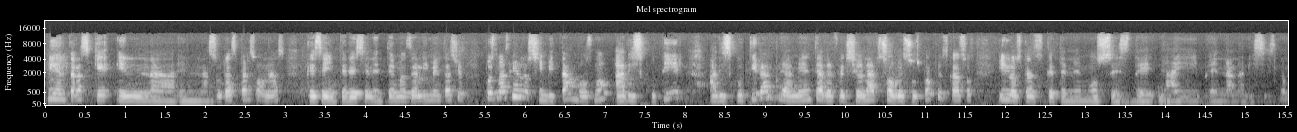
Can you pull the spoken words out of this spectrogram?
mientras que en, las otras personas que se interesen en temas de alimentación, pues más bien los invitamos, ¿no? A discutir, a discutir ampliamente, a reflexionar sobre sus propios casos y los casos que tenemos este, ahí en análisis, ¿no?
